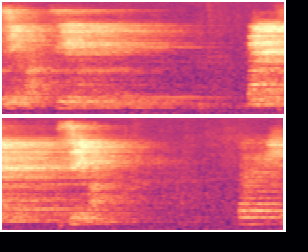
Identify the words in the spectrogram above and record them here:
cima, cima. Baixo, cima. Baixo,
